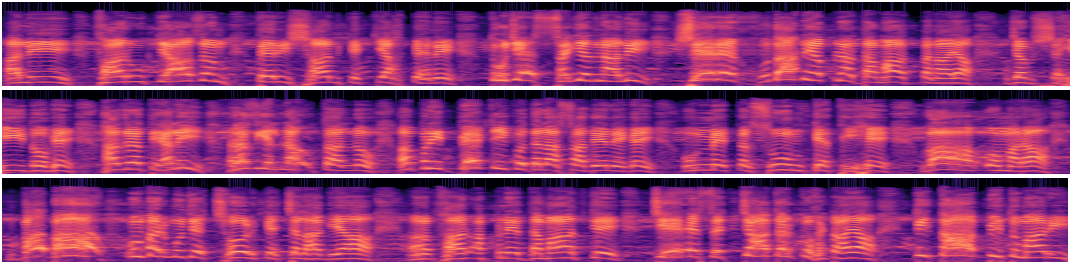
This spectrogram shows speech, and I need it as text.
علی فاروق اعظم، تیری شان کے کیا کہنے؟ تجھے سیدنا علی شیر خدا نے اپنا داماد بنایا۔ جب شہید ہو گئے، حضرت علی رضی اللہ تعالیٰ اپنی بیٹی کو دلاسا دینے گئے۔ ام کلسوم کہتی ہے، واہ عمرہ بابا عمر مجھے چھوڑ کے چلا گیا اپنے دماد کے چہرے سے چادر کو ہٹایا، کتاب بھی تمہاری،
